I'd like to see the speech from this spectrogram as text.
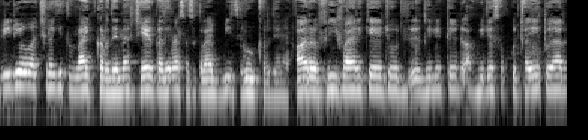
वीडियो अच्छी लगी तो लाइक कर देना शेयर कर देना सब्सक्राइब भी ज़रूर कर देना। और फ्री फायर के जो रिलेटेड वीडियो सब कुछ चाहिए तो यार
